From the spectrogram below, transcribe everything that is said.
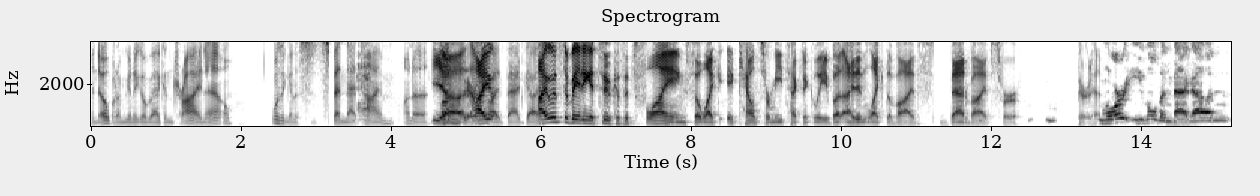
I know, but I'm gonna go back and try now. Wasn't gonna spend that time on a Yeah, unverified I- bad guy. I was debating it too because it's flying, so like it counts for me technically, but I didn't like the vibes. Bad vibes for Parrot Head. More evil than Bagon,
